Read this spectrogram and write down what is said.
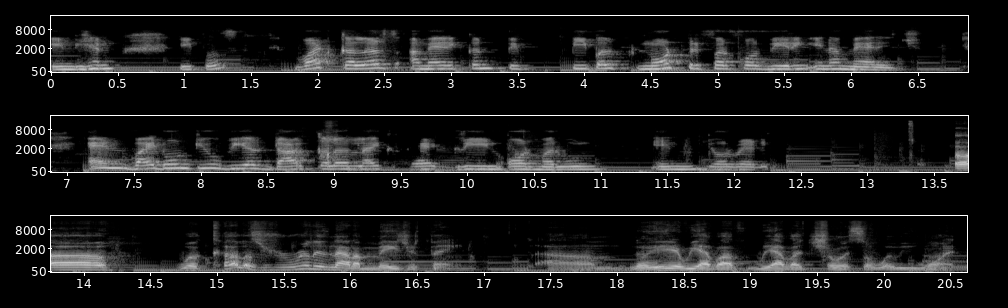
Indian peoples: What colors American pe- people not prefer for wearing in a marriage, and why don't you wear dark color like red, green, or maroon in your wedding? Uh, well, colors really is not a major thing. Um, no, here we have a we have a choice of what we want.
